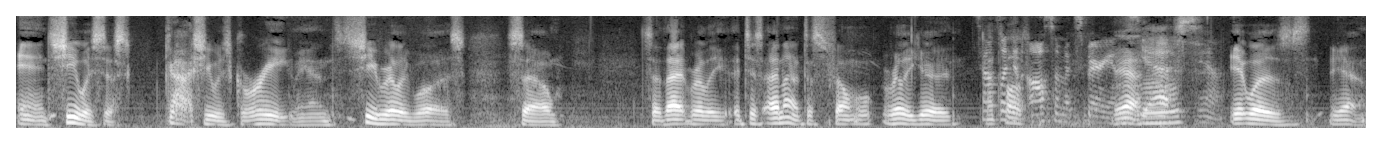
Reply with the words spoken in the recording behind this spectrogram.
And she was just, gosh, she was great, man. She really was. So, so that really, it just, I don't know, it just felt really good. Sounds That's like an awesome. awesome experience. Yeah. Yes. Yeah. It was, yeah.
